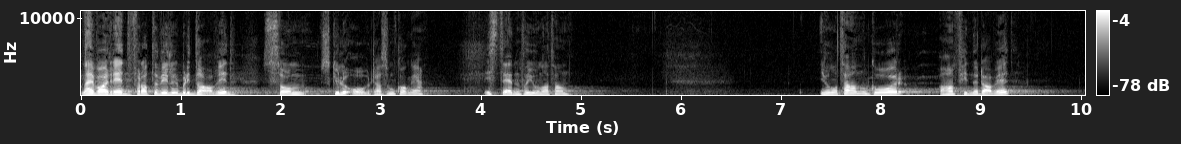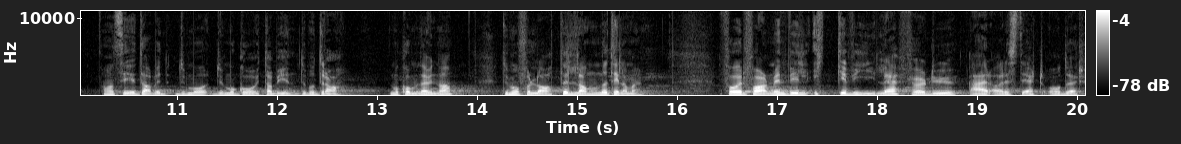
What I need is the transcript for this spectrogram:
nei, var redd for at det ville bli David som skulle overta som konge, istedenfor Jonathan. Jonathan går, og han finner David. Og han sier, 'David, du må, du må gå ut av byen. Du må dra. Du må komme deg unna. Du må forlate landet, til og med. For faren min vil ikke hvile før du er arrestert og dør.'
